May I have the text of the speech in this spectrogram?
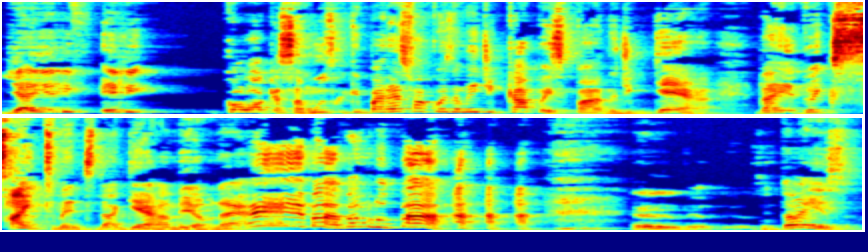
e aí ele, ele coloca essa música que parece uma coisa meio de capa espada, de guerra, da, do excitement da guerra mesmo, né? Eba, vamos lutar! oh, meu Deus. Então é isso.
